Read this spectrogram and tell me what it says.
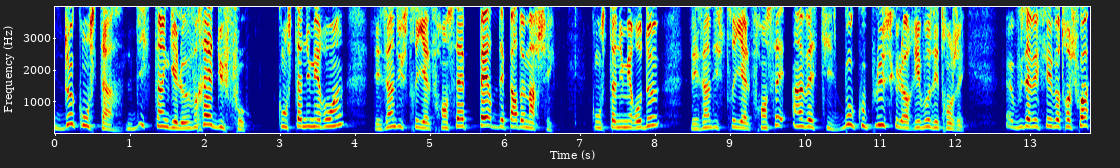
deux constats. Distinguer le vrai du faux. Constat numéro 1, les industriels français perdent des parts de marché. Constat numéro 2, les industriels français investissent beaucoup plus que leurs rivaux étrangers. Vous avez fait votre choix,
